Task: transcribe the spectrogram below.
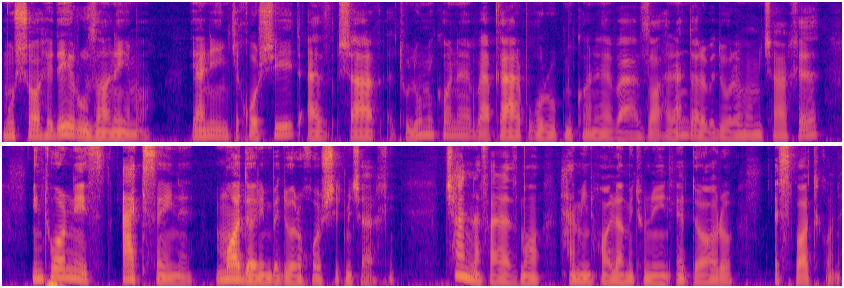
مشاهده روزانه ما. یعنی اینکه خورشید از شرق طلوع می‌کنه و غرب غروب می‌کنه و ظاهرا داره به دور ما میچرخه. اینطور نیست. عکس اینه. ما داریم به دور خورشید میچرخیم. چند نفر از ما همین حالا می‌تونه این ادعا رو اثبات کنه؟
